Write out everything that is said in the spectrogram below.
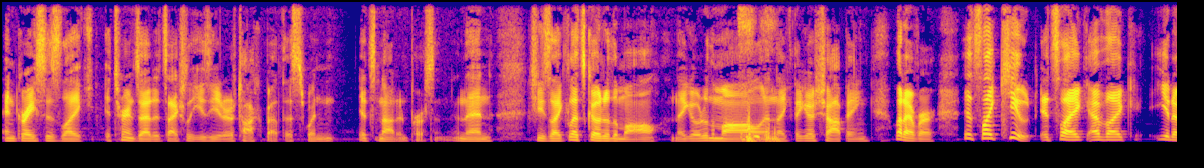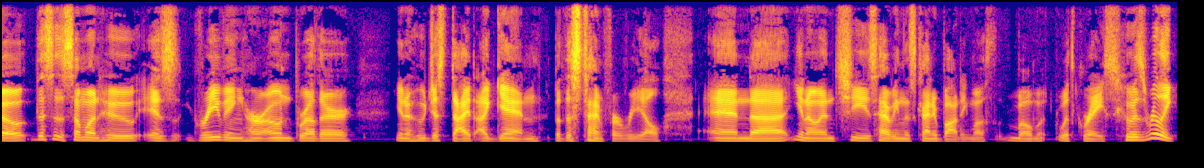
and Grace is like, it turns out it's actually easier to talk about this when it's not in person. And then she's like, let's go to the mall, and they go to the mall, and like they go shopping, whatever. It's like cute. It's like I'm like, you know, this is someone who is grieving her own brother, you know, who just died again, but this time for real. And uh, you know, and she's having this kind of bonding mo- moment with Grace, who has really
